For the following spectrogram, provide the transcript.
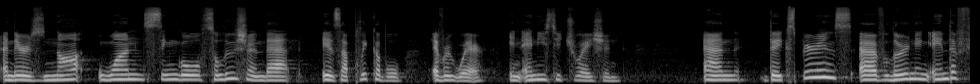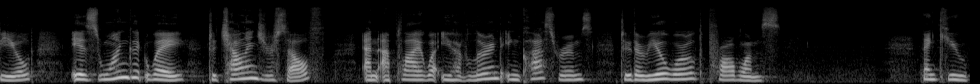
And there's not one single solution that is applicable everywhere in any situation. And the experience of learning in the field is one good way to challenge yourself and apply what you have learned in classrooms to the real world problems. Thank you.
